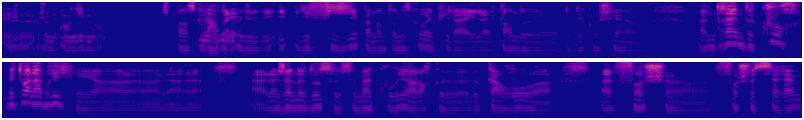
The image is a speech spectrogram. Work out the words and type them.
je, je, brandis mon. Je pense que il, est figé pendant ton discours et puis là, il a le temps de, décocher un, un de cours, mets-toi à l'abri. Et euh, la, jeune ado se, met à courir alors que le, carreau fauche, fauche sereine.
